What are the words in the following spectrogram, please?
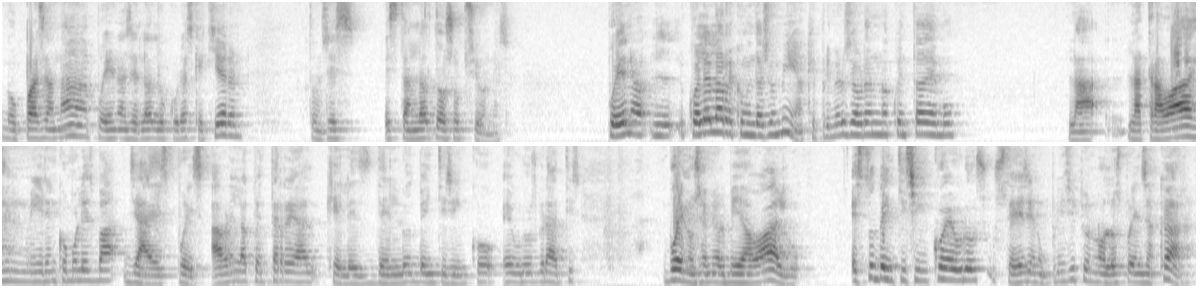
no pasa nada, pueden hacer las locuras que quieran. Entonces están las dos opciones. Pueden, ¿Cuál es la recomendación mía? Que primero se abran una cuenta demo, la, la trabajen, miren cómo les va, ya después abren la cuenta real, que les den los 25 euros gratis. Bueno, se me olvidaba algo. Estos 25 euros ustedes en un principio no los pueden sacar.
